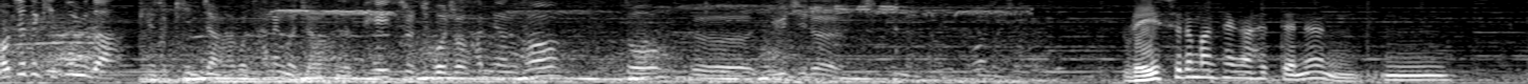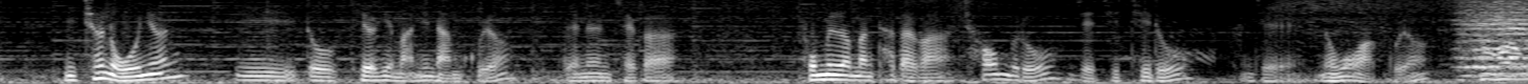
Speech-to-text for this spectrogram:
어쨌든 기쁩니다. 계속 긴장하고 타는 거죠. 그래서 페이스를 조절하면서 또 그 유지를 시키면서 그런 거죠. 레이스로만 생각할 때는 음, 2005년 이 또 기억이 많이 남고요. 그때는 제가 포뮬러만 타다가 처음으로 이제 GT로 이제 넘어왔고요. 조광우,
